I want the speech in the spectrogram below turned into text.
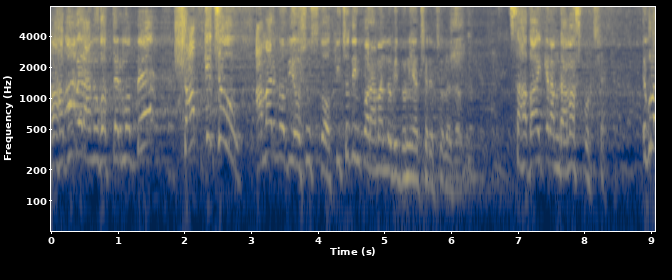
মাহবুবের আনুগত্যের মধ্যে সবকিছু আমার নবী অসুস্থ। কিছুদিন পর আমার নবী দুনিয়া ছেড়ে চলে যাবে। সাহাবাইকেরাম নামাজ পড়ছে। এগুলো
